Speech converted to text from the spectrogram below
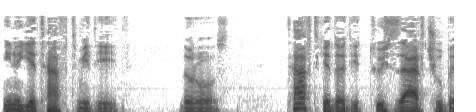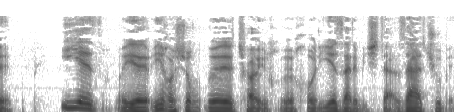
اینو یه تفت می‌دید. درست. تفت که دادید توش زرچوبه یه یه قاشق چای خوری یه ذره بیشتر زرچوبه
